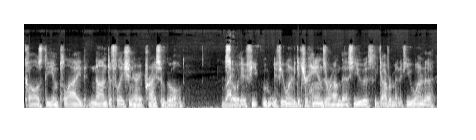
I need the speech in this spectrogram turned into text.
calls the implied non-deflationary price of gold. Right. So if you if you wanted to get your hands around this, you as the government, if you wanted to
